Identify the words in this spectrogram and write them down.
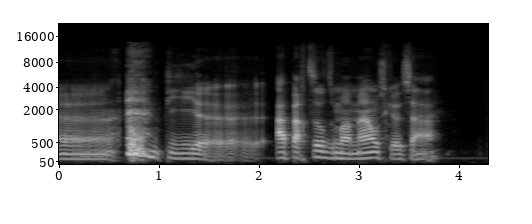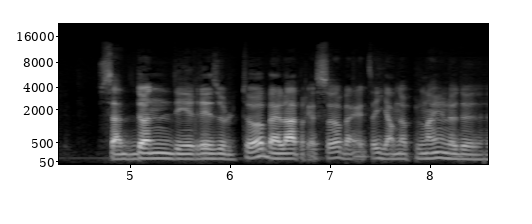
euh, puis euh, à partir du moment où que ça, ça donne des résultats, ben là, après ça, ben, il y en a plein de,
